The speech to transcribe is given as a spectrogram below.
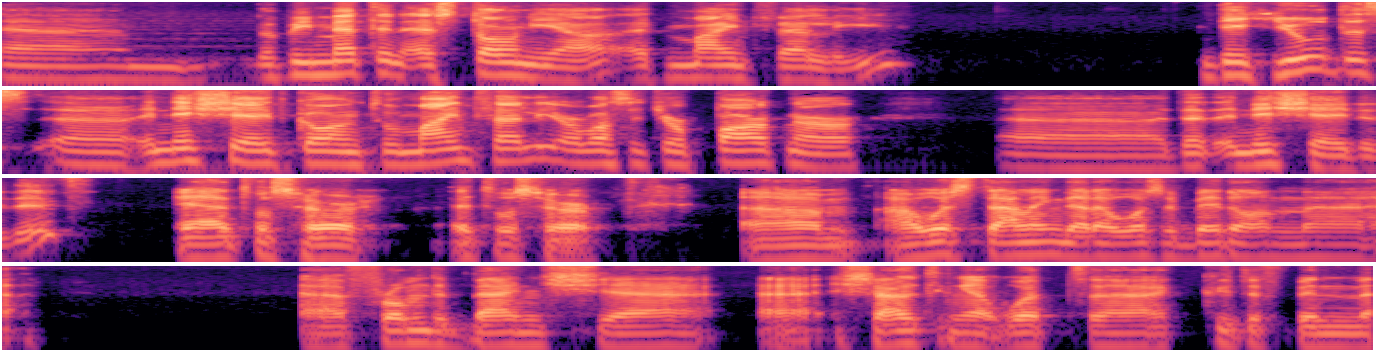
Um, but we met in Estonia at Mindvalley. Did you this, uh, initiate going to Mindvalley, or was it your partner uh, that initiated it? Yeah, it was her. It was her. Um, I was telling that I was a bit on uh, uh from the bench, uh, uh, shouting at what could have been,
